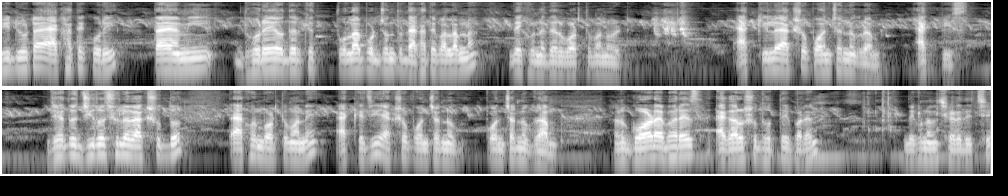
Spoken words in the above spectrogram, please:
ভিডিওটা এক হাতে করি, তাই আমি ধরে ওদেরকে তোলা পর্যন্ত দেখাতে পারলাম না। দেখুন এদের বর্তমান ওয়েট এক কিলো একশো পঞ্চান্ন গ্রাম, এক পিস যেহেতু জিরো ছিল এক শুদ্ধ, তা এখন বর্তমানে এক কেজি একশো পঞ্চান্ন পঞ্চান্ন গ্রাম। গড় অ্যাভারেজ এগারোশো ধরতেই পারেন। দেখুন আমি ছেড়ে দিচ্ছি।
